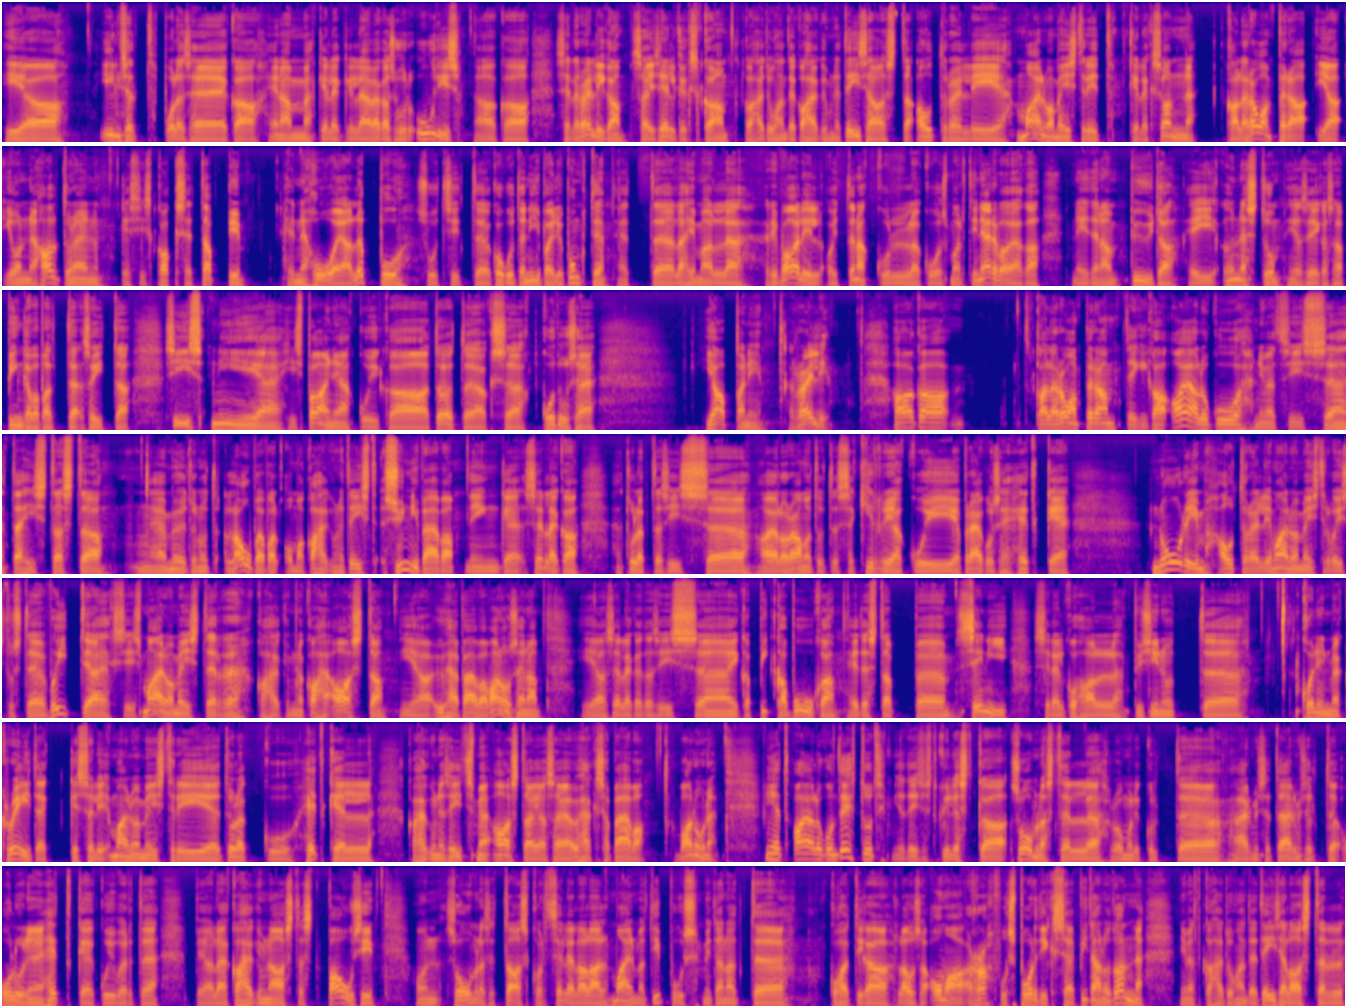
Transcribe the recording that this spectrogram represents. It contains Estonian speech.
ja ilmselt pole see ka enam kellelegi väga suur uudis, aga selle ralliga sai selgeks ka kahe tuhande kahekümne teise aasta autoralli maailmameistrid, kelleks on Kalle Rauampera ja Jonne Haldunen, kes siis kaks etappi enne hooaja lõppu suutsid koguda nii palju punkte, et äh, lähimal rivaalil Ott Tänakul koos Martin Järveojaga neid enam püüda ei õnnestu ja seega saab pingevabalt sõita siis nii äh, Hispaania kui ka Toyota jaoks koduse Jaapani ralli. aga Kalle Roompere tegi ka ajalugu, nimelt siis äh, tähistas ta möödunud laupäeval oma kahekümne teist sünnipäeva ning äh, sellega tuleb ta siis ajalooraamatutesse kirja kui praeguse hetke noorim autoralli maailmameistrivõistluste võitja ehk siis maailmameister kahekümne kahe aasta ja ühe päeva vanusena. Ja sellega ta siis ikka pika puuga edestab seni sellel kohal püsinud Colin McRae, kes oli maailmameistri tuleku hetkel kahekümne seitsme aasta ja saja üheksa päeva vanune. nii et ajalugu on tehtud ja teisest küljest ka soomlastel loomulikult äh, äärmiselt, äärmiselt oluline hetk, kuivõrd peale kahekümne aastast pausi on soomlased taas kord sellel alal maailma tipus, mida nad äh, kohati ka lausa oma rahvusspordiks pidanud on. nimelt kahe tuhande teisel aastal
